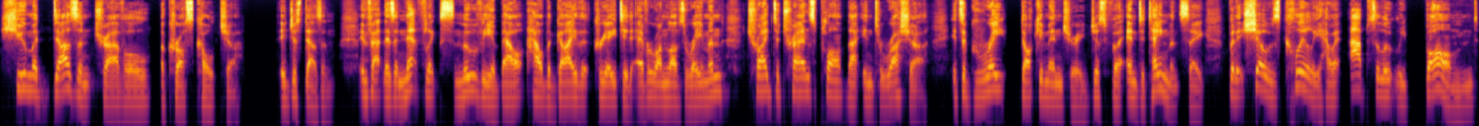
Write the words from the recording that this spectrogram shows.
humor doesn't travel across culture. It just doesn't. In fact, there's a Netflix movie about how the guy that created Everyone Loves Raymond tried to transplant that into Russia. It's a great documentary just for entertainment's sake, but it shows clearly how it absolutely bombed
